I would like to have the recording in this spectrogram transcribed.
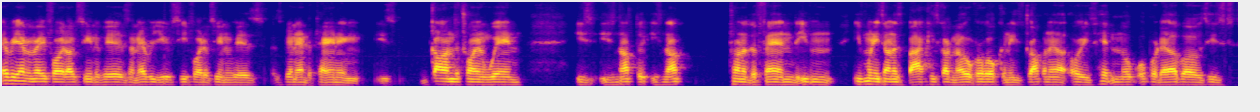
every MMA fight I've seen of his and every UFC fight I've seen of his has been entertaining. He's gone to try and win. He's he's not the, he's not trying to defend. Even even when he's on his back, he's got an overhook and he's dropping out or he's hitting up upward elbows. He's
